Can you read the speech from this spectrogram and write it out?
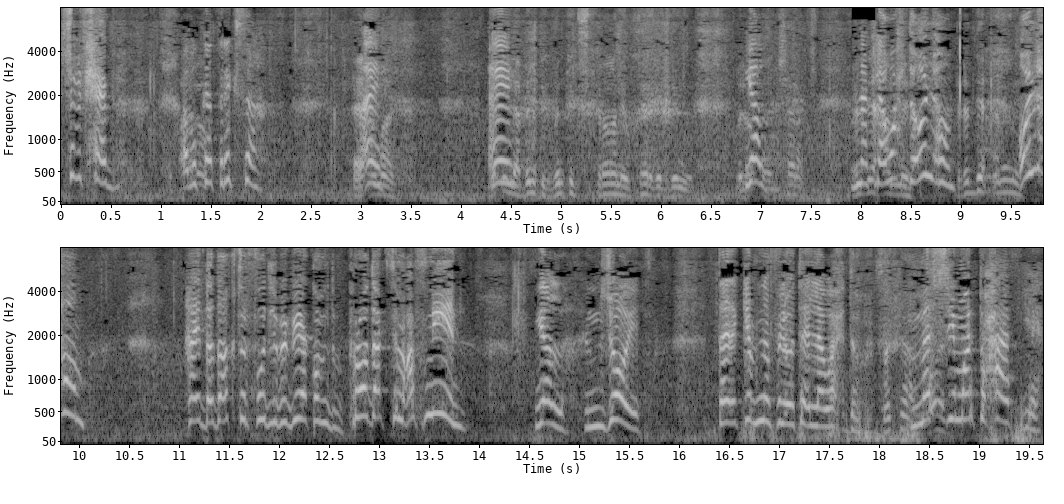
شو بتحب؟ أبو كاتريكسا. أي. أي بنتك بنتك سكرانة وخارب الدنيا. يلا. ابنك لوحده قولهم ردي يا عمي قولهم هيدا دكتور فود اللي ببيعكم products معفنين. يلا enjoy تارك ابنه في الأوتيل لوحده؟ مشي مرته حافية.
